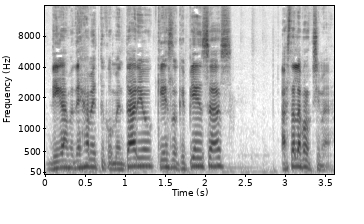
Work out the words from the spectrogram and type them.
déjame tu comentario, qué es lo que piensas. Hasta la próxima.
